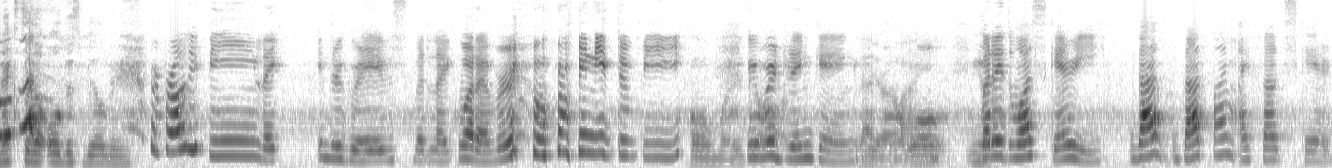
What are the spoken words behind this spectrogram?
next to the oldest building. We're probably peeing like in their graves, but like whatever. we need to pee. Oh my god. We were drinking. That's yeah, why. well, you but it was scary. That that time I felt scared,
